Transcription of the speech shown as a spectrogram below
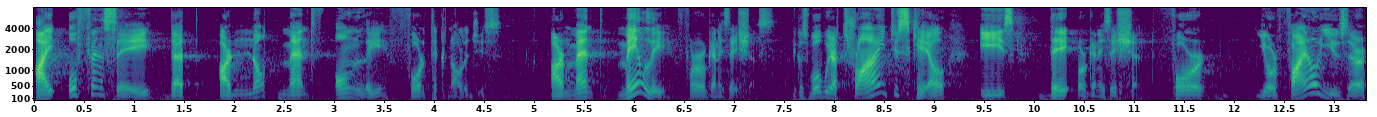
I often say that are not meant only for technologies, are meant mainly for organizations. Because what we are trying to scale is the organization. For your final user,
